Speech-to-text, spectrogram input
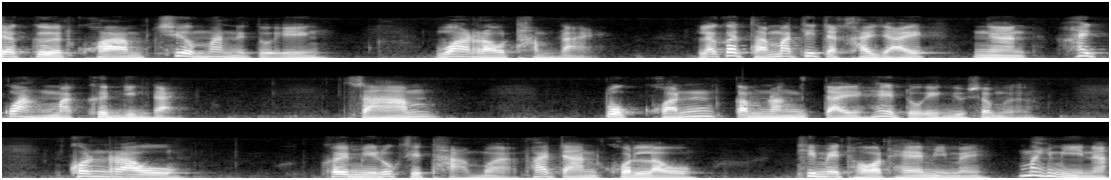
จะเกิดความเชื่อมั่นในตัวเองว่าเราทำได้ แล้วก็สามารถที่จะขยายงานให้กว้างมากขึ้นยิ่งได้ 3. ปลุกขวัญกำลังใจให้ตัวเองอยู่เสมอ คนเราเคยมีลูกศิษย์ถามว่า พระอาจารย์คนเราที่ไม่ท้อแท้มีไหม ไม่มีนะ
